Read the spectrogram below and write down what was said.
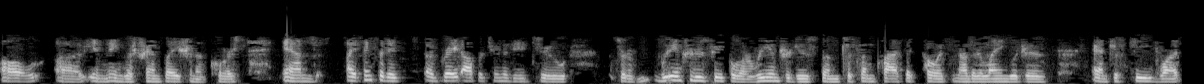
all uh, in English translation, of course. And I think that it's a great opportunity to sort of reintroduce people or reintroduce them to some classic poets in other languages and to see what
